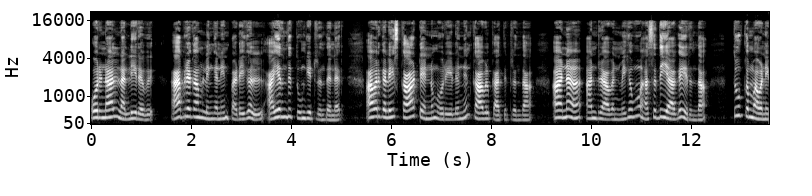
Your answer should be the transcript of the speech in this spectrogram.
ஒரு நாள் நள்ளிரவு. ஆப்ரகாம் லிங்கனின் படைகள் அயர்ந்து தூங்கிட்டு இருந்தனர் அவர்களை ஸ்காட் என்னும் ஒரு இளைஞன் காவல் காத்துட்டு இருந்தான் ஆனால் அன்று அவன் மிகவும் அசதியாக இருந்தான். தூக்கம் அவனை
